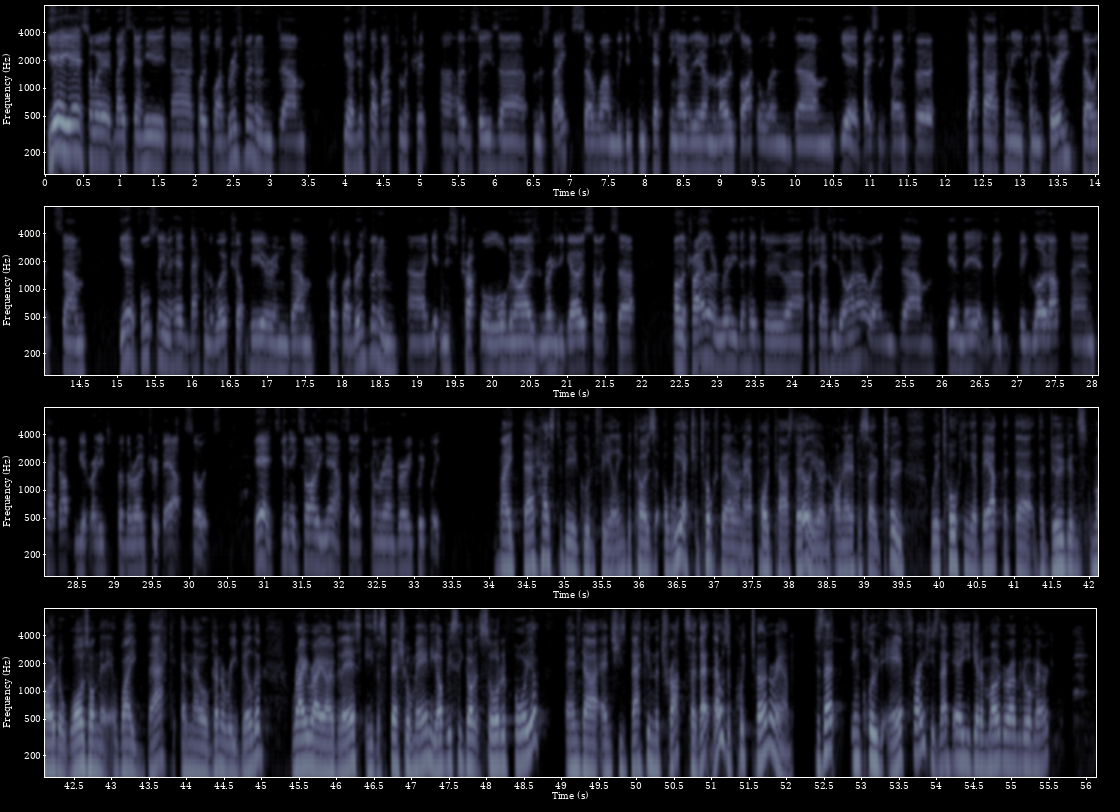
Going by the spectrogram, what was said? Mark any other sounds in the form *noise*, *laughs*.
Yeah, yeah. So we're based down here, uh, close by Brisbane, and um, yeah, I just got back from a trip uh, overseas uh, from the states. So um, we did some testing over there on the motorcycle, and um, yeah, basically plans for Dakar 2023. So it's um, yeah, full steam ahead back in the workshop here and um, close by Brisbane, and uh, getting this truck all organised and ready to go. So it's uh, on the trailer and ready to head to uh, a chassis dyno, and um, then there the big big load up and pack up and get ready for the road trip out. So it's yeah, it's getting exciting now. So it's coming around very quickly mate, that has to be a good feeling because we actually talked about it on our podcast earlier on, on episode two. We are talking about that the the Dugan's motor was on their way back and they were going to rebuild it. Ray Ray over there, he's a special man. He obviously got it sorted for you, and uh, and she's back in the truck. So that that was a quick turnaround. Does that include air freight? Is that how you get a motor over to America?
